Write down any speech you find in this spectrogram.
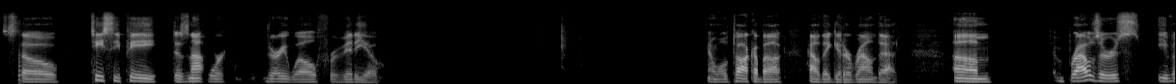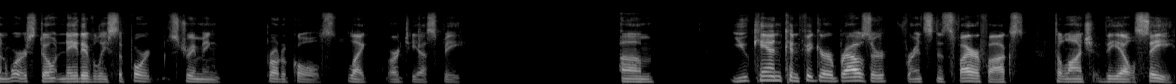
so TCP does not work very well for video. And we'll talk about how they get around that. Um, browsers, even worse, don't natively support streaming protocols like RTSP. Um, you can configure a browser, for instance, Firefox, to launch VLC.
